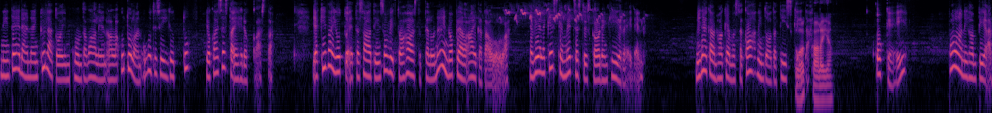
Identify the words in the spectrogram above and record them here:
niin tehdään näin kylätoimikuntavaalien alla Utulan uutisiin juttu jokaisesta ehdokkaasta. Ja kiva juttu, että saatiin sovittua haastattelu näin nopealla aikataululla ja vielä kesken metsästyskauden kiireiden. Minä käyn hakemassa kahvin tuolta tuo tiskiltä. Okei. Palaan ihan pian.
